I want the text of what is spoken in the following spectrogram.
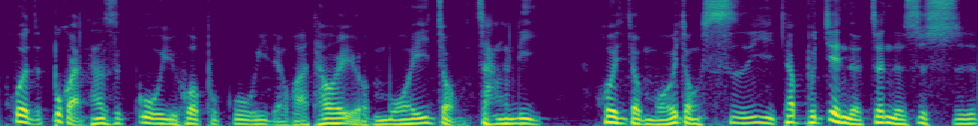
或者不管他是故意或不故意的话，他会有某一种张力。或者某一种诗意，它不见得真的是诗。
